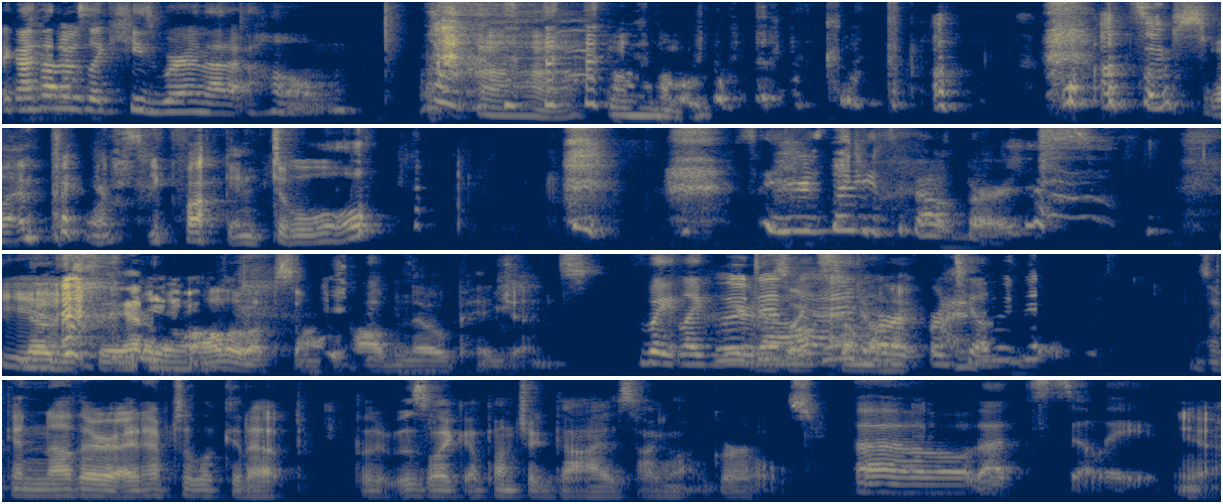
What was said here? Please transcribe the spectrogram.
Like I thought it was like he's wearing that at home. uh-huh. Put on some sweatpants, you fucking tool. So you're saying it's about birds? Yeah. No, they had a follow-up song called "No Pigeons." Wait, like Who Weird did Al that? did or, Like or someone- TLC? It's like another. I'd have to look it up, but it was like a bunch of guys talking about girls. Oh, that's silly. Yeah.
